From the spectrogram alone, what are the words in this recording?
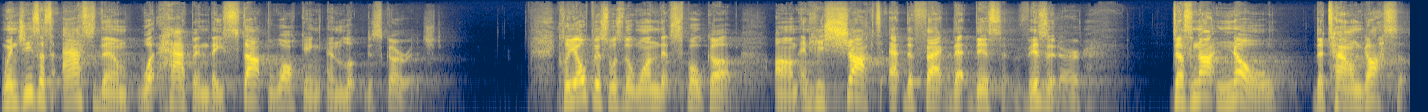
When Jesus asked them what happened, they stopped walking and looked discouraged. Cleopas was the one that spoke up, um, and he's shocked at the fact that this visitor does not know the town gossip.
